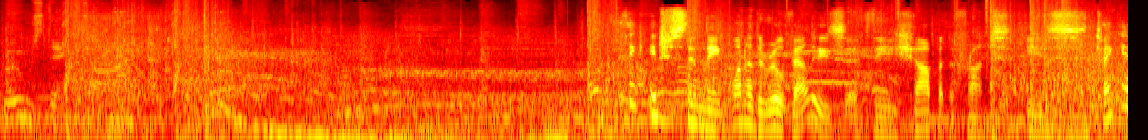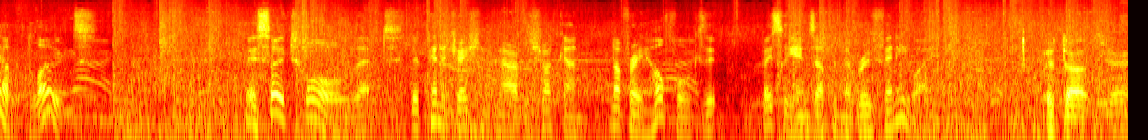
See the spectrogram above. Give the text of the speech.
Boomstick me think interestingly, one of the real values of the sharp at the front is taking out bloats. They're so tall that the penetration power of the shotgun not very helpful because it basically ends up in the roof anyway. It does, yeah.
